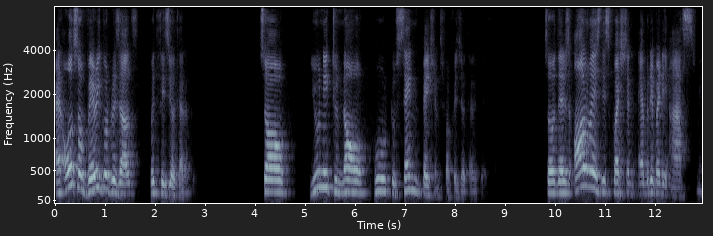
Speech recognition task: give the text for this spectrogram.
And also very good results with physiotherapy. So you need to know who to send patients for physiotherapy. So there's always this question everybody asks me.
